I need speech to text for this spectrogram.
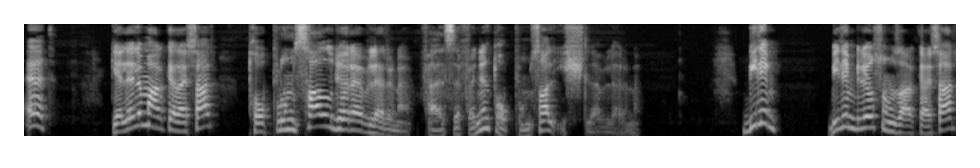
Evet. Gelelim arkadaşlar toplumsal görevlerine, felsefenin toplumsal işlevlerine. Bilim, bilim biliyorsunuz arkadaşlar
